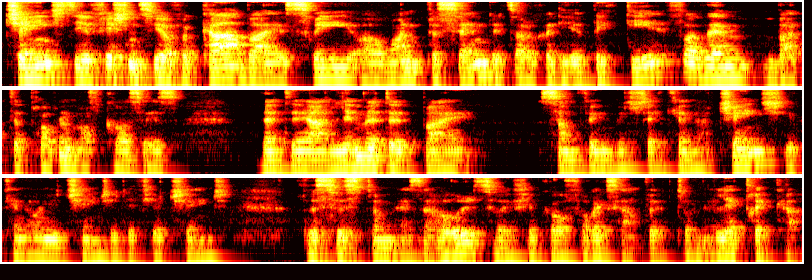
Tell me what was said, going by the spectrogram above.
change the efficiency of a car by 3 or 1%, it's already a big deal for them. But the problem, of course, is that they are limited by something which they cannot change. You can only change it if you change the system as a whole. So if you go, for example, to an electric car.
